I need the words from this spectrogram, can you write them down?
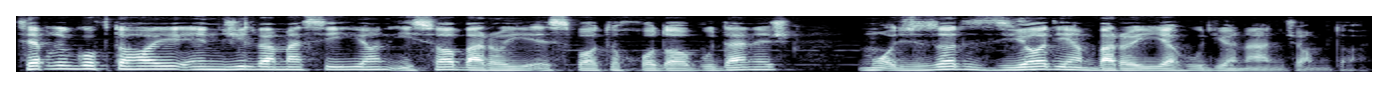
طبق گفته های انجیل و مسیحیان عیسی برای اثبات خدا بودنش معجزات زیادی هم برای یهودیان انجام داد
